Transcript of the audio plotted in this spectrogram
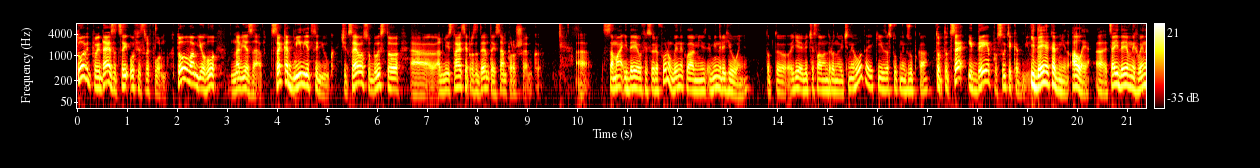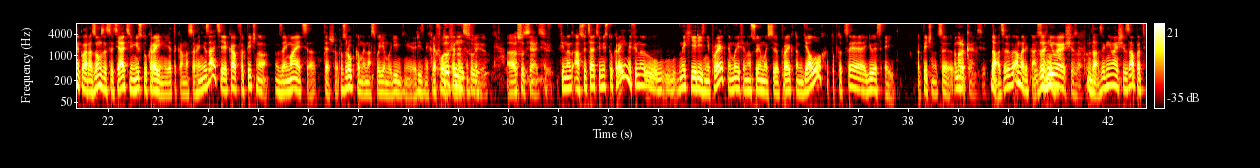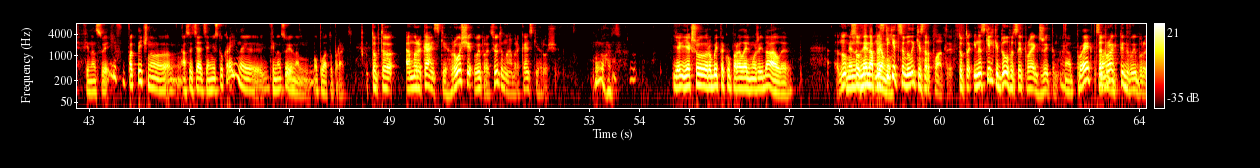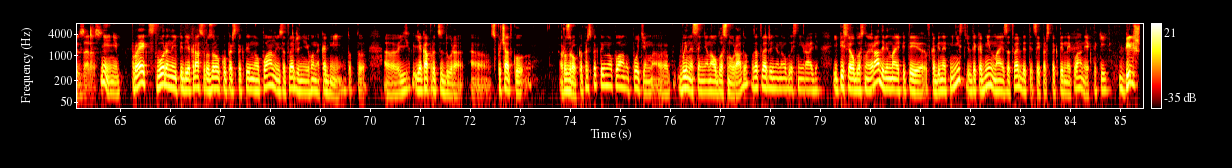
Хто відповідає за цей офіс реформ? Хто вам його нав'язав? Це Кадмін Яценюк, чи це особисто е, адміністрація президента і сам Порошенко? Е, Сама ідея офісу реформ виникла в Мінрегіоні. Тобто є В'ячеслав Андронович Негода, який заступник Зубка. Тобто, це ідея по суті Кабміну. Ідея Кабміну. Але е, ця ідея в них виникла разом з Асоціацією міст України. Є така в нас організація, яка фактично займається теж розробками на своєму рівні різних реформ. Хто фінансує асоціацію? Фіна... Асоціацію міст України фіна... в них є різні проекти. Ми фінансуємося проектом Діалог, тобто це USAID. Фактично, це Американці. да, це американці. Загніваючий запад. Ну, да, загніваючий запад фінансує. І фактично Асоціація міст України фінансує нам оплату праці. Тобто американські гроші, ви працюєте на американські гроші. Ну, якщо робити таку паралель, може і да, але Ну, Не- слухай, не напряму. наскільки це великі зарплати? Тобто, і наскільки довго цей проект житиме? проект Це план- проект під вибори зараз. Ні, ні. Проект створений під якраз розробку перспективного плану і затвердження його на Кабміні. Тобто, е, яка процедура? Е, Спочатку розробка перспективного плану, потім е, винесення на обласну раду, затвердження на обласній раді. І після обласної ради він має піти в кабінет міністрів, де Кабмін має затвердити цей перспективний план як такий. Більш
